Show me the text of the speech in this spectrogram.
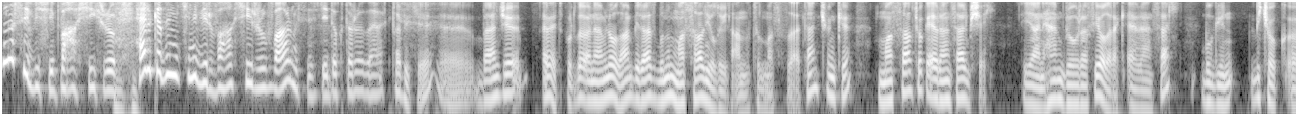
Bu nasıl bir şey vahşi ruh? Her kadın içinde bir vahşi ruh var mı sizce doktor olarak? Tabii ki. E, bence evet burada önemli olan biraz bunun masal yoluyla anlatılması zaten. Çünkü masal çok evrensel bir şey. Yani hem coğrafi olarak evrensel. Bugün birçok e,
